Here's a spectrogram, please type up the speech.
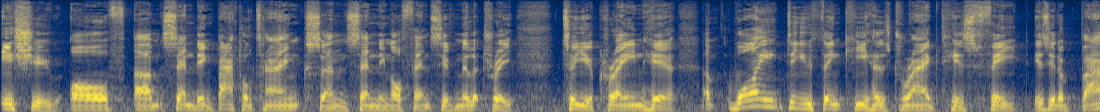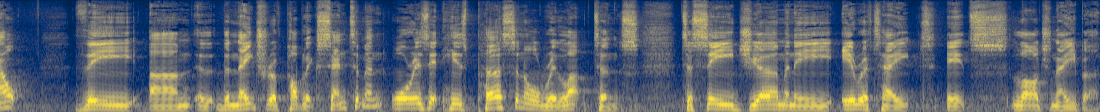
issue of um, sending battle tanks and sending offensive military to Ukraine here. Um, why do you think he has dragged his feet? Is it about the um, the nature of public sentiment, or is it his personal reluctance to see Germany irritate its large neighbour?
